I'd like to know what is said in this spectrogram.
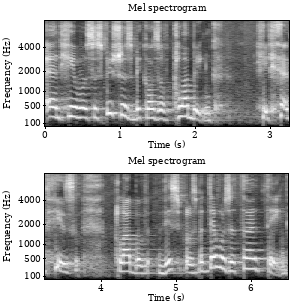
and he was suspicious because of clubbing he had his club of disciples. But there was a third thing,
